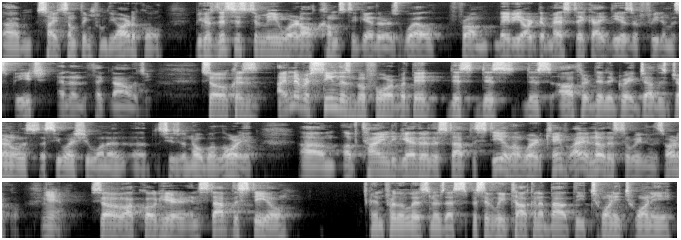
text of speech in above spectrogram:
um, cite something from the article because this is to me where it all comes together as well from maybe our domestic ideas of freedom of speech and then the technology. So, because I've never seen this before, but they, this this this author did a great job. This journalist, I see why she won a. Uh, she's a Nobel laureate um, of tying together the Stop the Steal and where it came from. I didn't know this till reading this article. Yeah. So I'll quote here and Stop the Steal. And for the listeners, that's specifically talking about the 2020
